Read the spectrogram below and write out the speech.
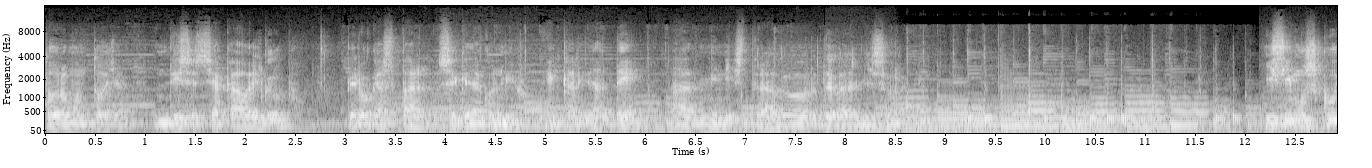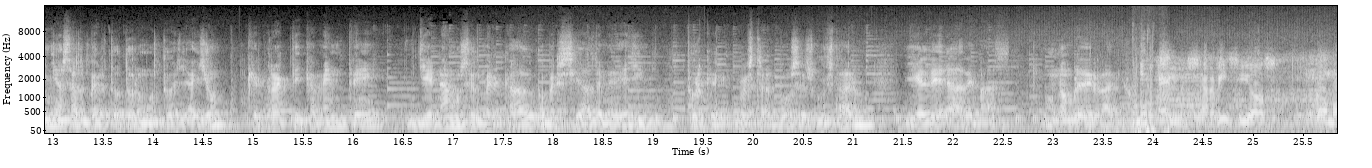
Toro Montoya dice, se acaba el grupo, pero Gaspar se queda conmigo en calidad de administrador de la emisora. Hicimos cuñas Alberto Toro Montoya y yo, que prácticamente llenamos el mercado comercial de Medellín, porque nuestras voces gustaron y él era además un hombre de radio. En servicios como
